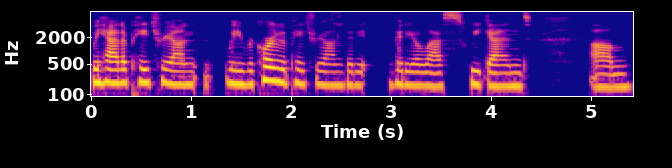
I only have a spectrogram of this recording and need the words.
We had a patreon we recorded a patreon video video last weekend um,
